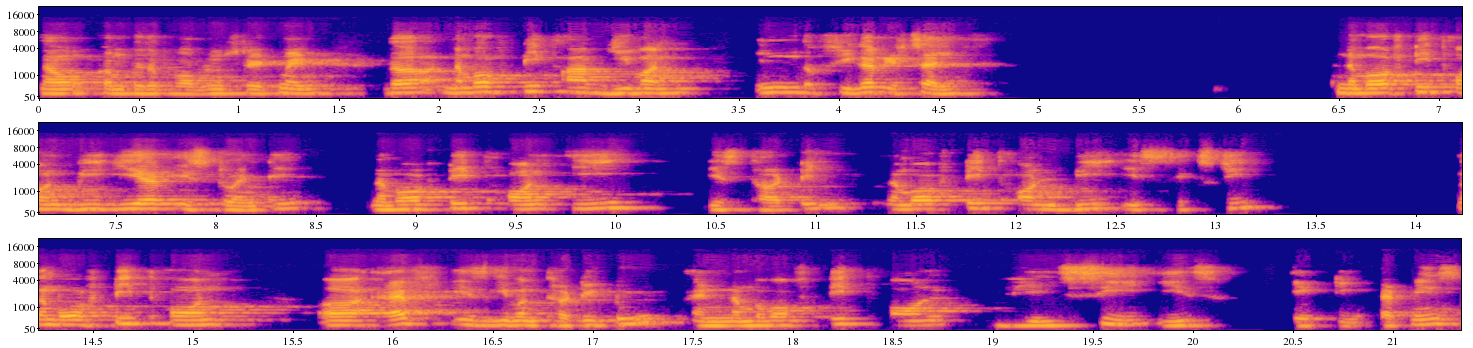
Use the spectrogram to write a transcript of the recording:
Now come to the problem statement. The number of teeth are given in the figure itself. Number of teeth on B gear is 20. Number of teeth on E is 30. Number of teeth on D is 60. Number of teeth on uh, F is given 32 and number of teeth on wheel C is 80. That means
